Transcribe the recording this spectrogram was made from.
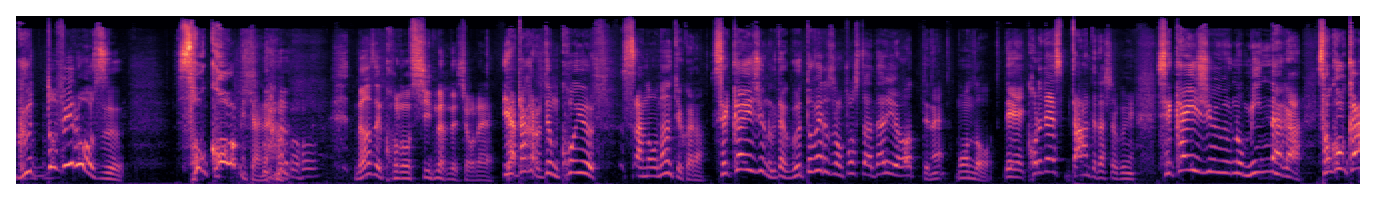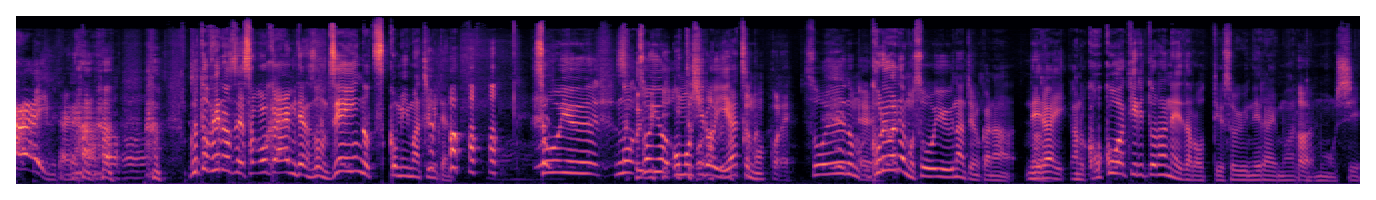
グッドフェローズそこみたいな。なぜこのシーンなんでしょうね。いやだからでもこういうあのなんていうかな。世界中のだグッドフェルスのポスター出るよってねモンド。でこれです。ダンって出した時に世界中のみんながそこかいみたいな。グッドフェルスでそこかいみたいなその全員のツッコミ待ちみたいなそういうのそういう面白いやつもそういうのも、これはでもそういうなんていうのかな狙い、あのここは切り取らねえだろうっていうそういう狙いもあると思うし、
